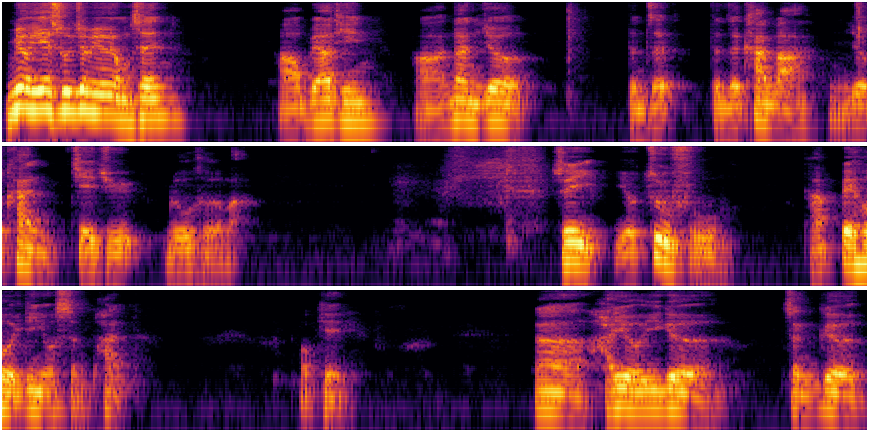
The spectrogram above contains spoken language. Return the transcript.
没有耶稣就没有永生。好，不要听啊，那你就等着等着看吧，你就看结局如何嘛。所以有祝福。它背后一定有审判的，OK，那还有一个整个，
